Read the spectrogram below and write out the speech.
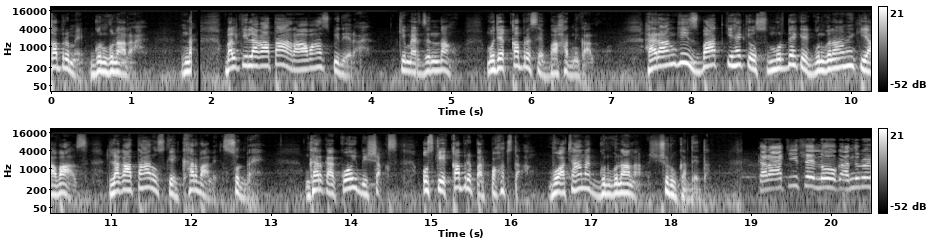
कब्र में गुनगुना रहा है। न बल्कि लगातार आवाज़ भी दे रहा है कि मैं ज़िंदा हूँ, मुझे कब्र से बाहर निकालो। हैरानगी इस बात की है कि उस मुर्दे के गुनगुनाने की आवाज़ लगातार उसके घर वाले सुन रहे हैं। घर का कोई भी शख्स उसकी कब्र पर पहुँचता, वो अचानक गुनगुनाना शुरू कर देता। कराची से लोग अंदरून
